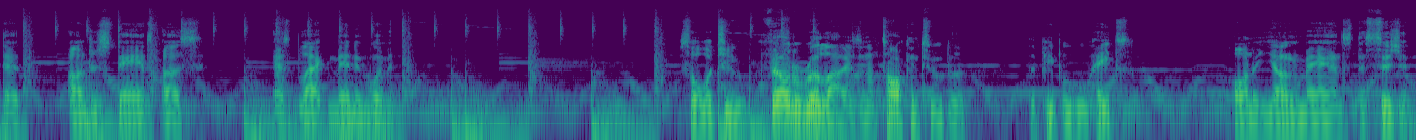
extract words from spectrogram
that understands us as black men and women. So what you fail to realize, and I'm talking to the the people who hates on a young man's decision,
